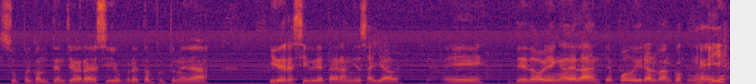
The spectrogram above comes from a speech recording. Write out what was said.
súper contento y agradecido por esta oportunidad y de recibir esta grandiosa llave. Eh, desde hoy en adelante puedo ir al banco con ella.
